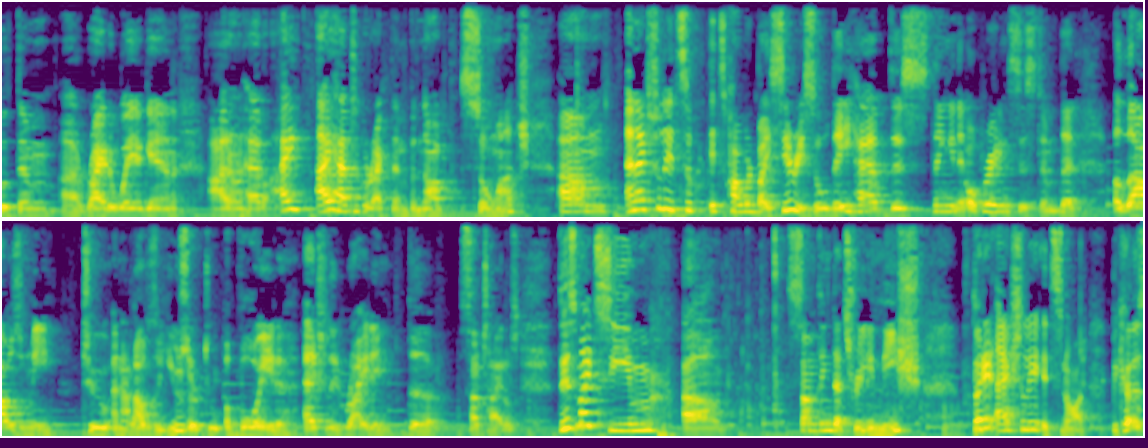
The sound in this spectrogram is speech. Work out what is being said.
put them uh, right away again. I don't have I I have to correct them, but not so much. Um, and actually, it's a, it's powered by Siri, so they have this thing in the operating system that allows me to and allows the user to avoid actually writing the subtitles. This might seem uh, something that's really niche, but it actually it's not because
